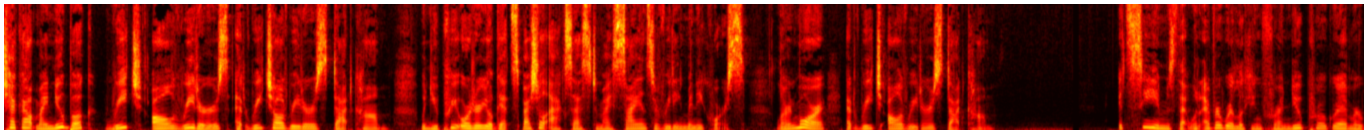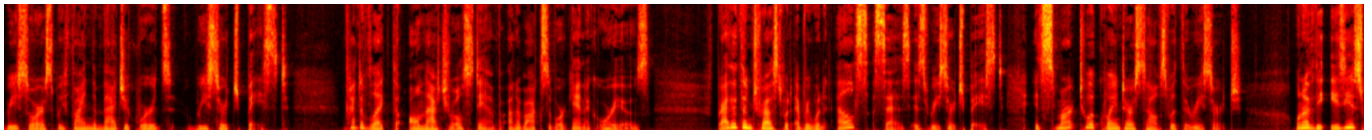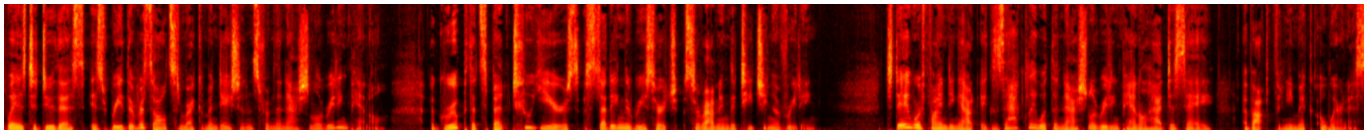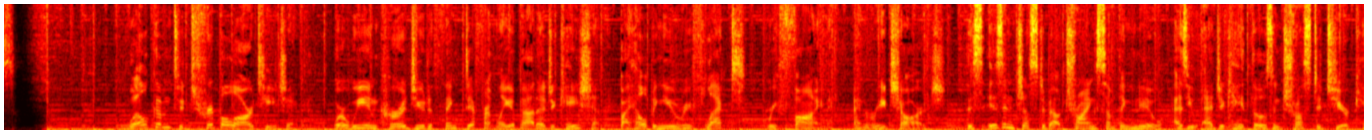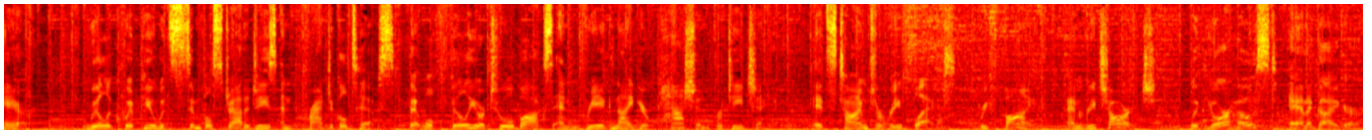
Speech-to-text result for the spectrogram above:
Check out my new book, Reach All Readers, at reachallreaders.com. When you pre order, you'll get special access to my Science of Reading mini course. Learn more at reachallreaders.com. It seems that whenever we're looking for a new program or resource, we find the magic words research based, kind of like the all natural stamp on a box of organic Oreos. Rather than trust what everyone else says is research based, it's smart to acquaint ourselves with the research. One of the easiest ways to do this is read the results and recommendations from the National Reading Panel, a group that spent two years studying the research surrounding the teaching of reading. Today, we're finding out exactly what the National Reading Panel had to say about phonemic awareness. Welcome to Triple R Teaching, where we encourage you to think differently about education by helping you reflect, refine, and recharge. This isn't just about trying something new as you educate those entrusted to your care. We'll equip you with simple strategies and practical tips that will fill your toolbox and reignite your passion for teaching. It's time to reflect, refine, and recharge with your host, Anna Geiger.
